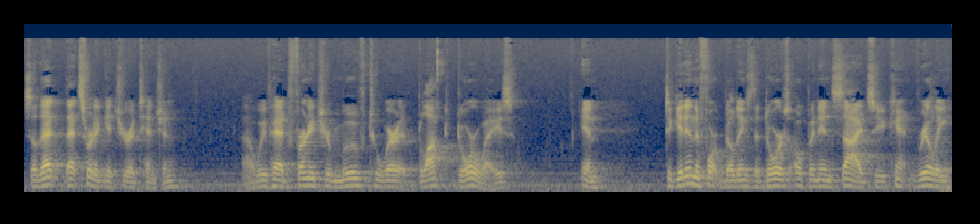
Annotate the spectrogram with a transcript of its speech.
So that that sort of gets your attention. Uh, we've had furniture moved to where it blocked doorways and to get into fort buildings, the doors open inside, so you can't really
